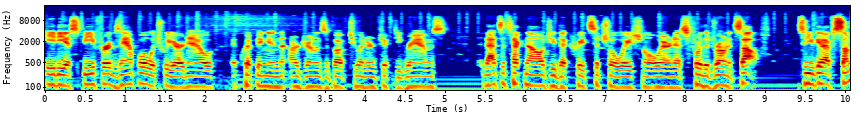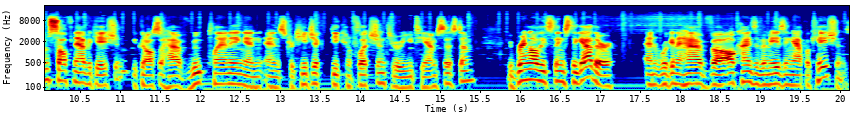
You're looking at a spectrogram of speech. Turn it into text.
ADSB, for example, which we are now equipping in our drones above 250 grams. That's a technology that creates situational awareness for the drone itself. So you could have some self navigation. You can also have route planning and, and strategic deconfliction through a UTM system. You bring all these things together, and we're going to have uh, all kinds of amazing applications.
